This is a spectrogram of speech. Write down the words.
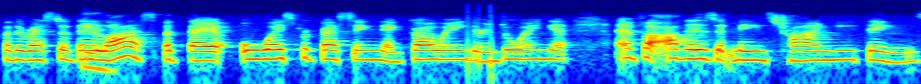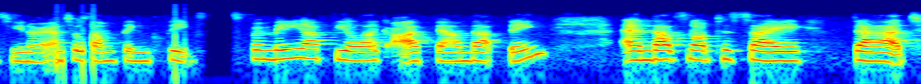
for the rest of their Yeah. lives, but they're always progressing, they're going, they're enjoying it. And for others, it means trying new things, you know, until something clicks. For me, I feel like I found that thing. And that's not to say that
